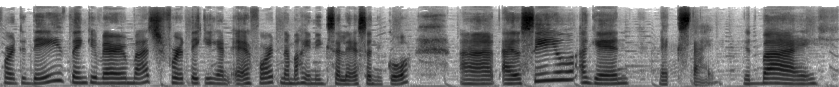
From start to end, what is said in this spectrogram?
for today. Thank you very much for taking an effort na makinig sa lesson ko. At I'll see you again next time. Goodbye!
